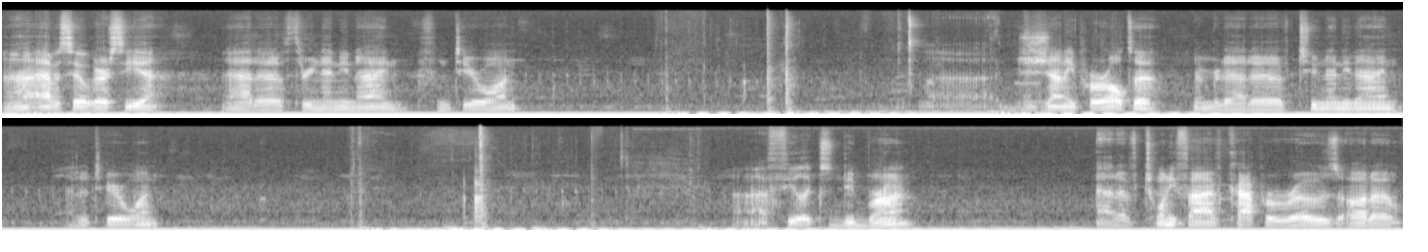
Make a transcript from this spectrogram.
Uh, Avisail Garcia out of 399 from Tier 1. Uh, Jhonny Peralta, numbered out of 299 out of Tier 1. Uh, Felix Doubront out of 25 Copper Rose Auto.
